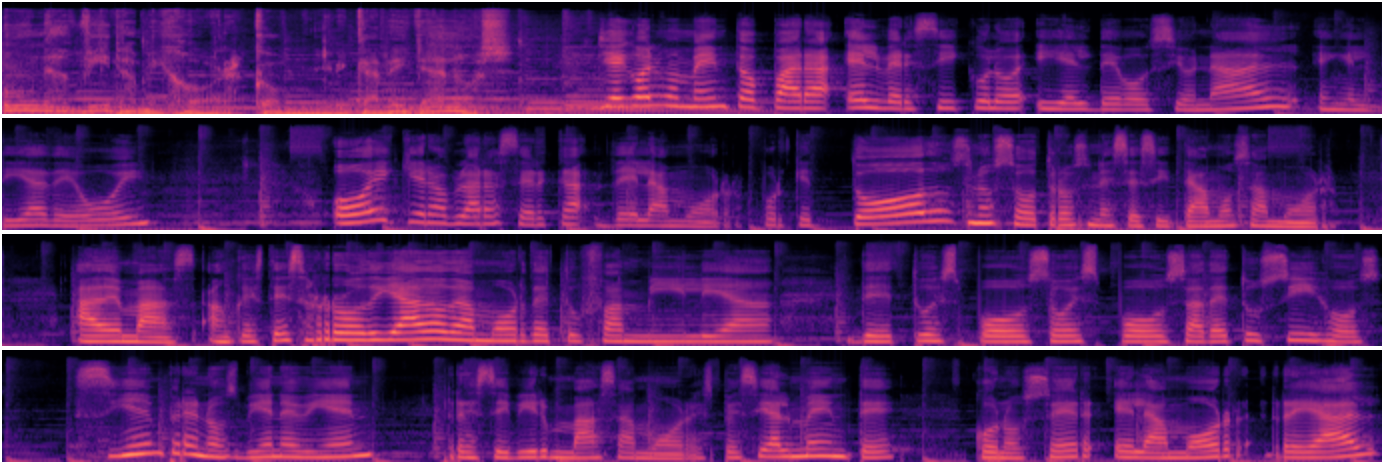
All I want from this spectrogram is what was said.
Una vida mejor con Mirka de Llanos. Llegó el momento para el versículo y el devocional en el día de hoy. Hoy quiero hablar acerca del amor, porque todos nosotros necesitamos amor. Además, aunque estés rodeado de amor de tu familia, de tu esposo, esposa, de tus hijos, siempre nos viene bien recibir más amor, especialmente conocer el amor real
